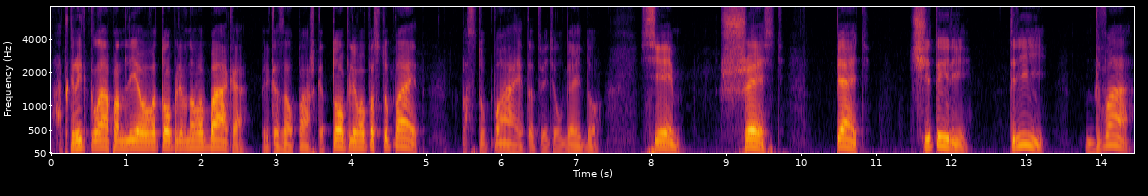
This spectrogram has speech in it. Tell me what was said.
«Открыть клапан левого топливного бака», — приказал Пашка. «Топливо поступает». Поступает, ответил Гайдо. Семь, шесть, пять, четыре, три, два,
